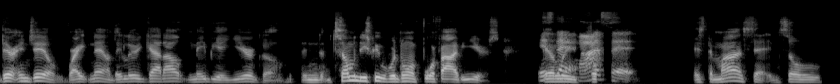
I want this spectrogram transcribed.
they're in jail right now. They literally got out maybe a year ago, and some of these people were doing four or five years. It's they're that mindset. It's the mindset, and so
